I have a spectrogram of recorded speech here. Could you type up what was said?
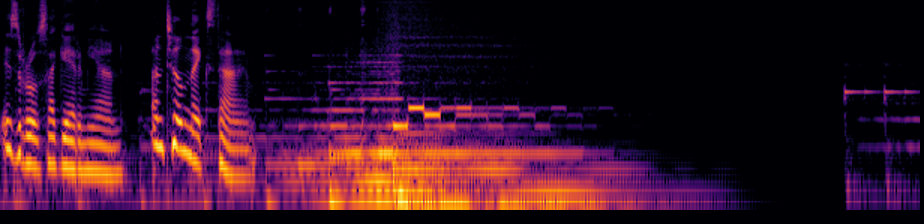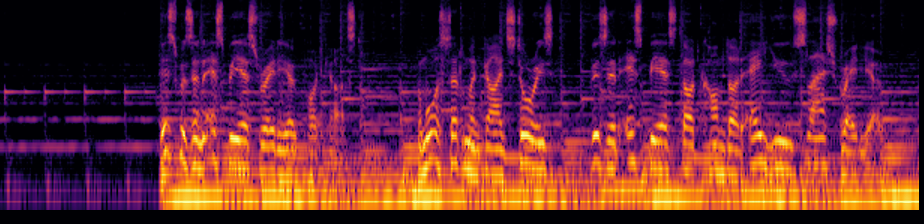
is Rosa Germian. Until next time. This was an SBS radio podcast. For more settlement guide stories, visit sbs.com.au/radio.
